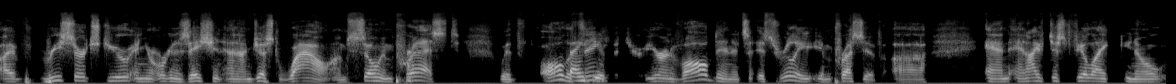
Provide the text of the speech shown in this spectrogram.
I've researched you and your organization, and I'm just wow! I'm so impressed with all the Thank things you. that you're, you're, involved in. It's it's really impressive, uh, and and I just feel like you know,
